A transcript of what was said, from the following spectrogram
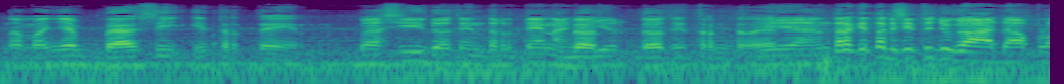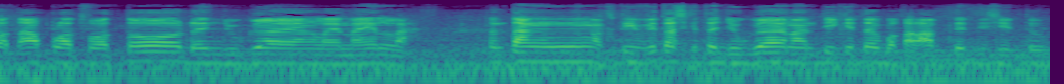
namanya Basi Entertain basi.entertain dot, anjir dot entertain Iya, ntar kita di situ juga ada upload-upload foto dan juga yang lain-lain lah tentang aktivitas kita juga nanti kita bakal update di situ.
